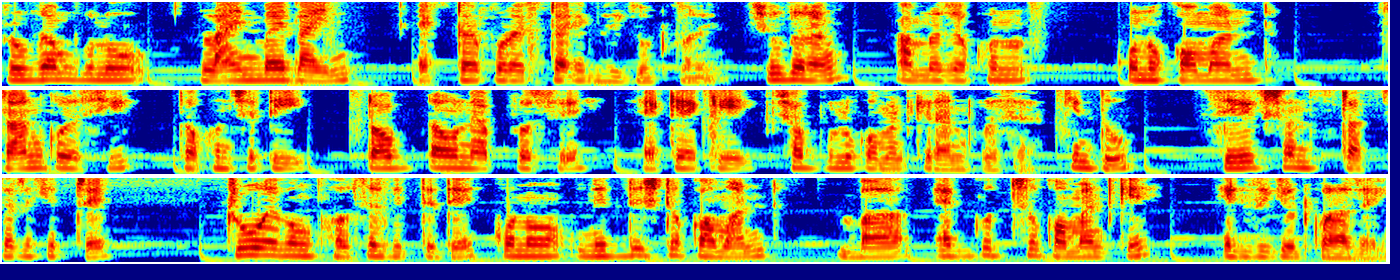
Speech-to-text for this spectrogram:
প্রোগ্রামগুলো লাইন বাই লাইন একটার পর একটা এক্সিকিউট করে। সুতরাং আমরা যখন কোনো কমান্ড রান করেছি, তখন সেটি টপ ডাউন অ্যাপ্রোচে একে একে সবগুলো কমান্ডকে রান করেছে। কিন্তু সিলেকশন স্ট্রাকচারের ক্ষেত্রে ট্রু এবং ফলসের ভিত্তিতে কোনো নির্দিষ্ট কমান্ড বা একগুচ্ছ কমান্ডকে এক্সিকিউট করা যায়,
